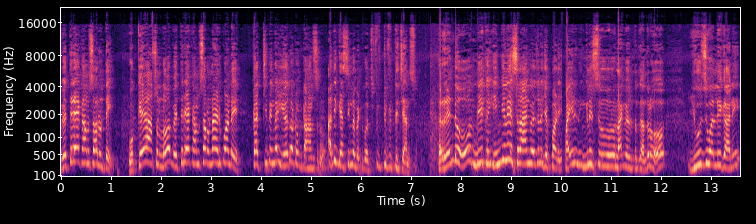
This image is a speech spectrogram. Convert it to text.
వ్యతిరేక అంశాలు ఉంటాయి. ఒకే అంశంలో వ్యతిరేక అంశాలు ఉన్నాయనుకోండి ఖచ్చితంగా ఏదో ఒకటి ఆన్సర్ అది గెస్సింగ్లో పెట్టుకోవచ్చు. ఫిఫ్టీ ఫిఫ్టీ ఛాన్స్ రెండు మీకు ఇంగ్లీష్ లాంగ్వేజ్లో చెప్పాడు పైన ఇంగ్లీష్ లాంగ్వేజ్ ఉంటుంది. అందులో యూజువల్లీ కానీ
